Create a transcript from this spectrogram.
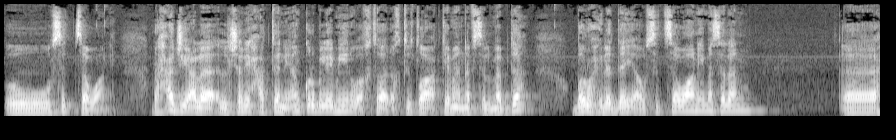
وست ثواني. راح أجي على الشريحة الثانية. أنقر باليمين وأختار اقتطاع. كمان نفس المبدأ. بروح إلى الدقيقة وست ثواني مثلا. آه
